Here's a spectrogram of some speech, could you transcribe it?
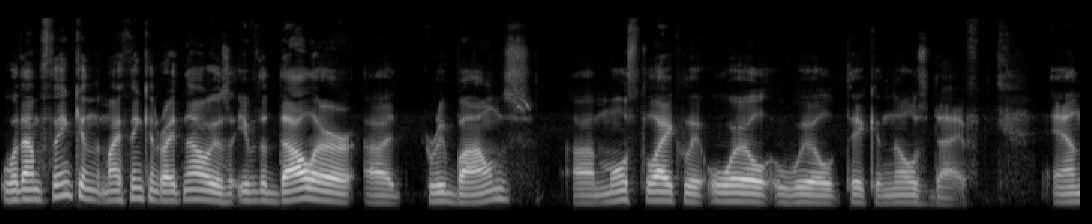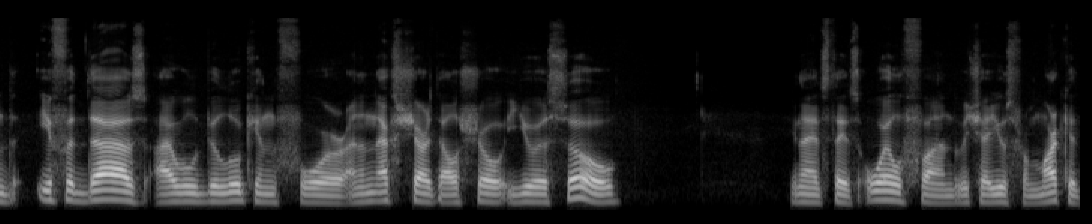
what I'm thinking my thinking right now is if the dollar uh, rebounds uh, most likely oil will take a nosedive and if it does I will be looking for on the next chart I'll show USO United States oil fund, which I use for market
